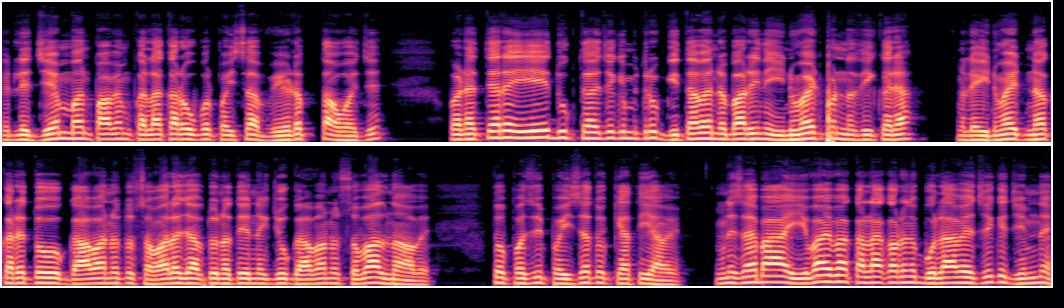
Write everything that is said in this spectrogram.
એટલે જેમ મન પાવે એમ કલાકારો ઉપર પૈસા વેડપતા હોય છે. પણ અત્યારે એ દુઃખ થાય છે કે મિત્રો ગીતાબેન રબારીને ઇન્વાઇટ પણ નથી કર્યા. એટલે ઇન્વાઇટ ન કરે તો ગાવાનો તો સવાલ જ આવતો નથી અને જો ગાવાનો સવાલ ન આવે તો પછી પૈસા તો ક્યાંથી આવે? અને સાહેબ આ એવા એવા કલાકારોને બોલાવે છે કે જેમને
